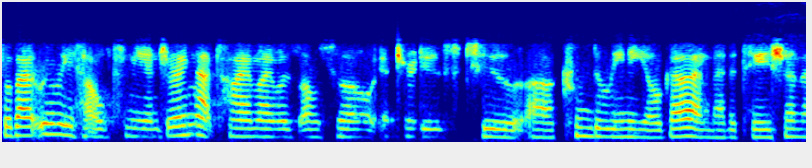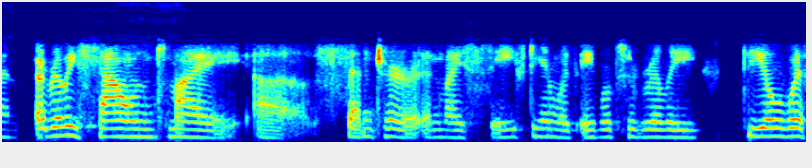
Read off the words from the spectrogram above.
So that really helped me. And during that time, I was also introduced to uh, Kundalini yoga and meditation, and I really found my uh, center and my safety, and was able to really deal with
